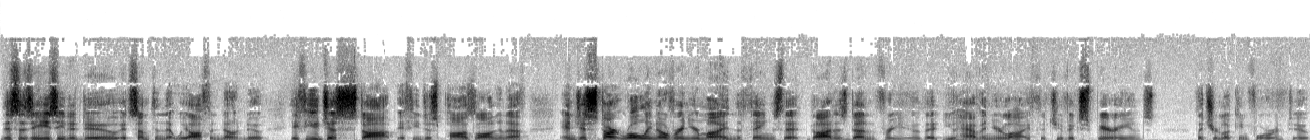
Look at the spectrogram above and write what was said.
This is easy to do. It's something that we often don't do. If you just stop, if you just pause long enough, and just start rolling over in your mind the things that God has done for you, that you have in your life, that you've experienced, that you're looking forward to,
